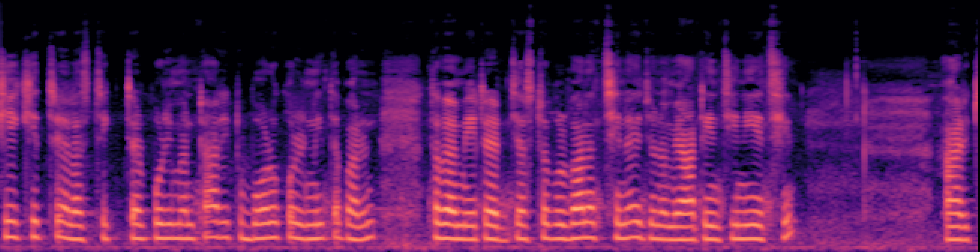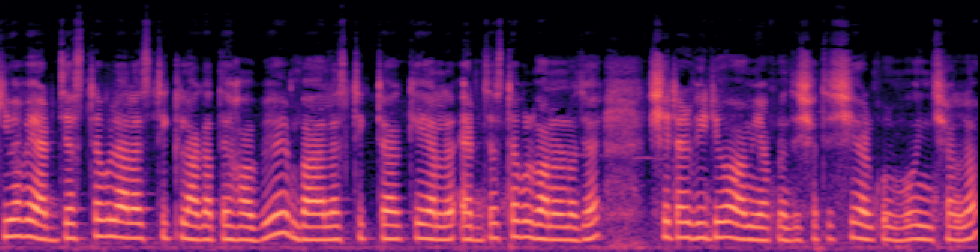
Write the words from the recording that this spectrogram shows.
সেই ক্ষেত্রে এলাস্টিকটার পরিমাণটা আর একটু বড় করে নিতে পারেন। তবে আমি এটা অ্যাডজাস্টেবল বানাচ্ছি না এই জন্য আমি আট ইঞ্চি নিয়েছি। আর কীভাবে অ্যাডজাস্টেবল এলাস্টিক লাগাতে হবে বা এলাস্টিকটাকে অ্যাডজাস্টেবল বানানো যায়, সেটার ভিডিও আমি আপনাদের সাথে শেয়ার করব ইনশাল্লাহ।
